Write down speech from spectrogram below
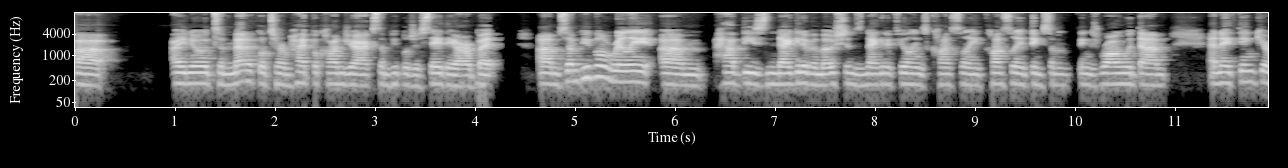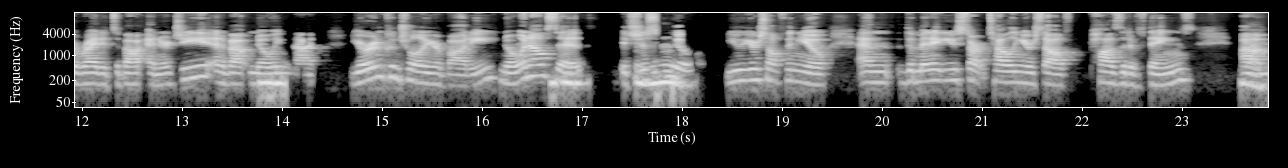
uh, I know it's a medical term, hypochondriac. Some people just say they are, but um, some people really um, have these negative emotions, negative feelings constantly, constantly think something's wrong with them. And I think you're right. It's about energy and about knowing mm-hmm. that you're in control of your body. No one else mm-hmm. is. It's just mm-hmm. you you yourself and you and the minute you start telling yourself positive things yeah. um,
